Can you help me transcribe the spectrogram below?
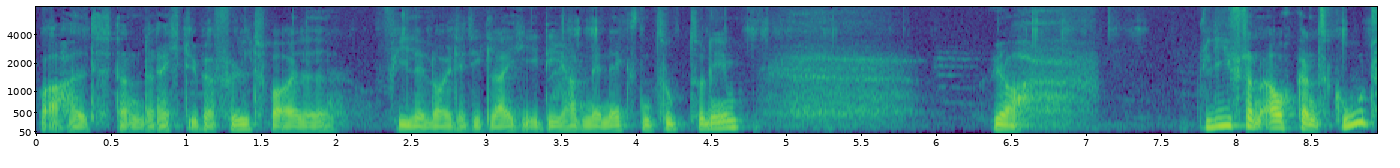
war halt dann recht überfüllt, weil viele Leute die gleiche Idee hatten, den nächsten Zug zu nehmen. Ja, lief dann auch ganz gut.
